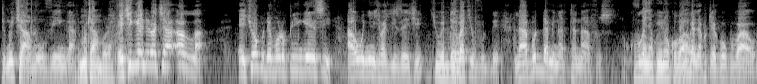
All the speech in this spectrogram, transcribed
timukyamuvinga temutambula. Ekigenderwa kya allah ekyokudevelopinga ensi awo wenyini kiba kigize eki? Kiba kivudde. Labudda min atanafusi okuvuganya kuteeka okubaawo.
